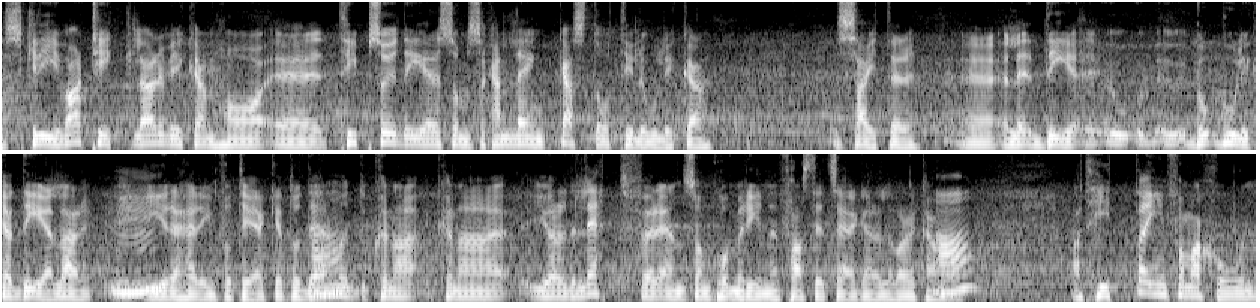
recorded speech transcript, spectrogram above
skriva artiklar, vi kan ha eh, tips och idéer som så kan länkas då till olika sajter Eh, eller de, olika delar mm. i det här infoteket och därmed ja. kunna, kunna göra det lätt för en som kommer in, en fastighetsägare eller vad det kan ja. vara, att hitta information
